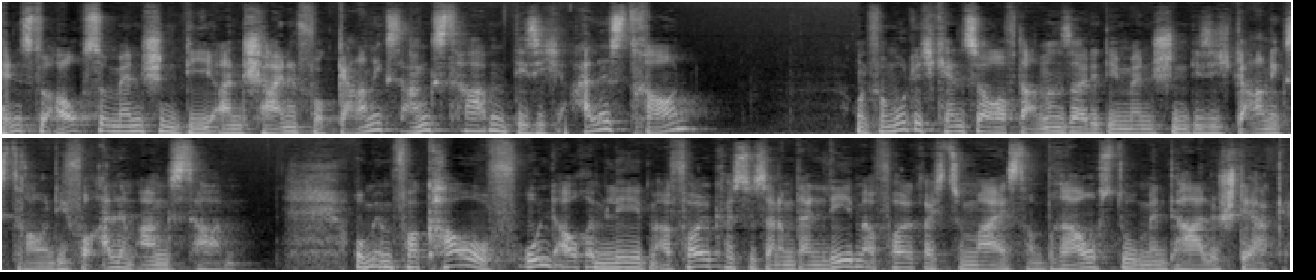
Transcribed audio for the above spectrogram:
Kennst du auch so Menschen, die anscheinend vor gar nichts Angst haben, die sich alles trauen? Und vermutlich kennst du auch auf der anderen Seite die Menschen, die sich gar nichts trauen, die vor allem Angst haben. Um im Verkauf und auch im Leben erfolgreich zu sein, um dein Leben erfolgreich zu meistern, brauchst du mentale Stärke.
